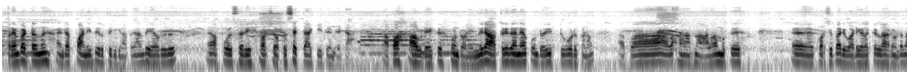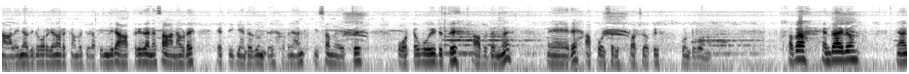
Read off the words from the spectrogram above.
എത്രയും പെട്ടെന്ന് അതിന്റെ പണി തീർത്തിരിക്കണം. അപ്പോൾ ഞാൻ വേറൊരു അപ്പോൾസറി വർക്ക്ഷോപ്പ് സെറ്റാക്കിയിട്ടുണ്ട് കേട്ടോ അപ്പോൾ അവിടേക്ക് കൊണ്ടുപോകണം. ഇന്ന് രാത്രി തന്നെ കൊണ്ടുപോയി ഇട്ട് കൊടുക്കണം. അപ്പോൾ നാളെ നമുക്ക് കുറച്ച് പരിപാടികളൊക്കെ ഉള്ളതുകൊണ്ട് നാളെ ഇനി അതിന്റെ പുറകെ നടക്കാൻ പറ്റില്ല അപ്പോൾ ഇന്ന് രാത്രി തന്നെ സാധനം അവിടെ എത്തിക്കേണ്ടതുണ്ട്. അപ്പോൾ ഞാൻ ഈ സമയത്ത് ഓട്ടോ പോയി എടുത്ത് അവിടെ നിന്ന് നേരെ അപ്പോൾസറി വർക്ക്ഷോപ്പിൽ കൊണ്ടുപോകണം. അപ്പോൾ എന്തായാലും ഞാൻ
